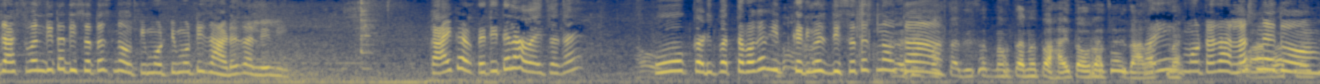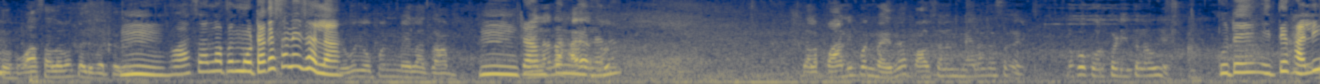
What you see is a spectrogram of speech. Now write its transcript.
जास्वंदी तर दिसतच नव्हती. मोठी मोठी झाडं झालेली. काय करते? तिथे लावायचं काय? हो कडीपत्ता बघा इतके दिवस दिसतच नव्हता. दिसत नव्हता ना तो हाय तवराचा मोठा झालाच नाही तो. वास आला बघ कडीपत्ता हम्म वास आला पण मोठा कसा नाही झाला? ओपन मेला जाम. हम्म जाम पण. ना. त्याला पाणी पण नाही रे पावसाला मेला कसं काय? नको कोरफड इथं लावूया. कुठे? इथे खाली?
